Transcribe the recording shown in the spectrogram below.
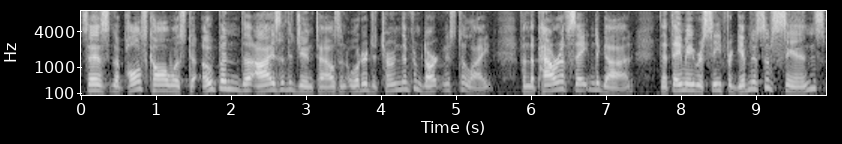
says that Paul's call was to open the eyes of the Gentiles in order to turn them from darkness to light, from the power of Satan to God, that they may receive forgiveness of sins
